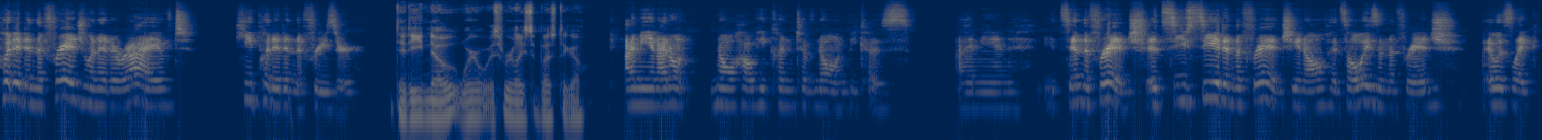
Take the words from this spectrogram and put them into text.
put it in the fridge when it arrived, he put it in the freezer. Did he know where it was really supposed to go? I mean, I don't know how he couldn't have known because I mean, it's in the fridge. It's you see it in the fridge, you know. It's always in the fridge. It was like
